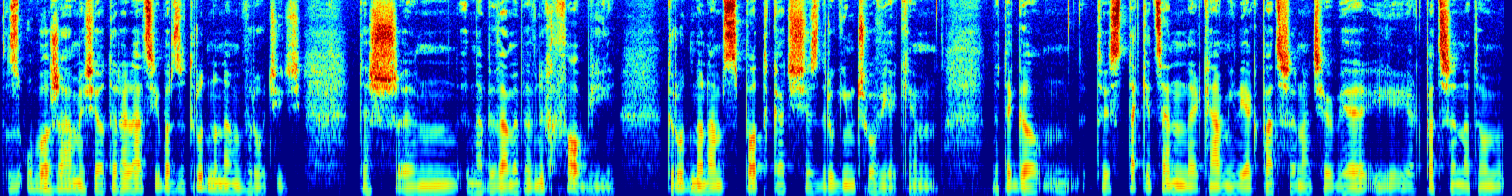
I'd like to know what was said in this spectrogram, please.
to zubożamy się o te relacje bardzo trudno nam wrócić. Też nabywamy pewnych fobii. Trudno nam spotkać się z drugim człowiekiem. Dlatego to jest takie cenne, Kamil, jak patrzę na ciebie i jak patrzę na tą e,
